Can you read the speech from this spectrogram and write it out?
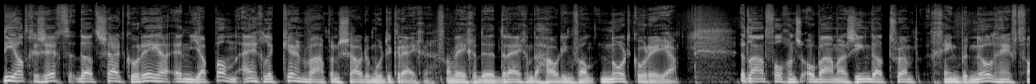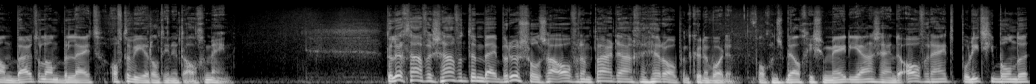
Die had gezegd dat Zuid-Korea en Japan eigenlijk kernwapens zouden moeten krijgen... vanwege de dreigende houding van Noord-Korea. Het laat volgens Obama zien dat Trump geen benul heeft van buitenlandbeleid... of de wereld in het algemeen. De luchthaven Zaventem bij Brussel zou over een paar dagen heropend kunnen worden. Volgens Belgische media zijn de overheid, politiebonden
